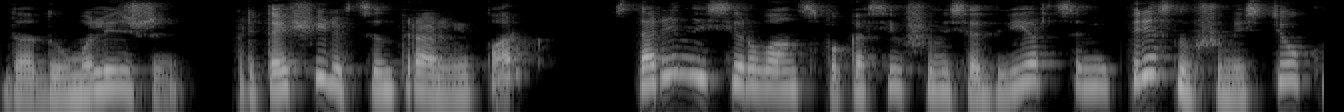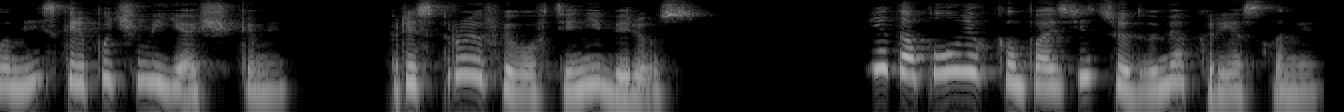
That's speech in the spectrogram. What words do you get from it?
Додумались же, притащили в центральный парк старинный сервант с покосившимися дверцами, треснувшими стеклами и скрипучими ящиками, пристроив его в тени берез и дополнив композицию двумя креслами,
